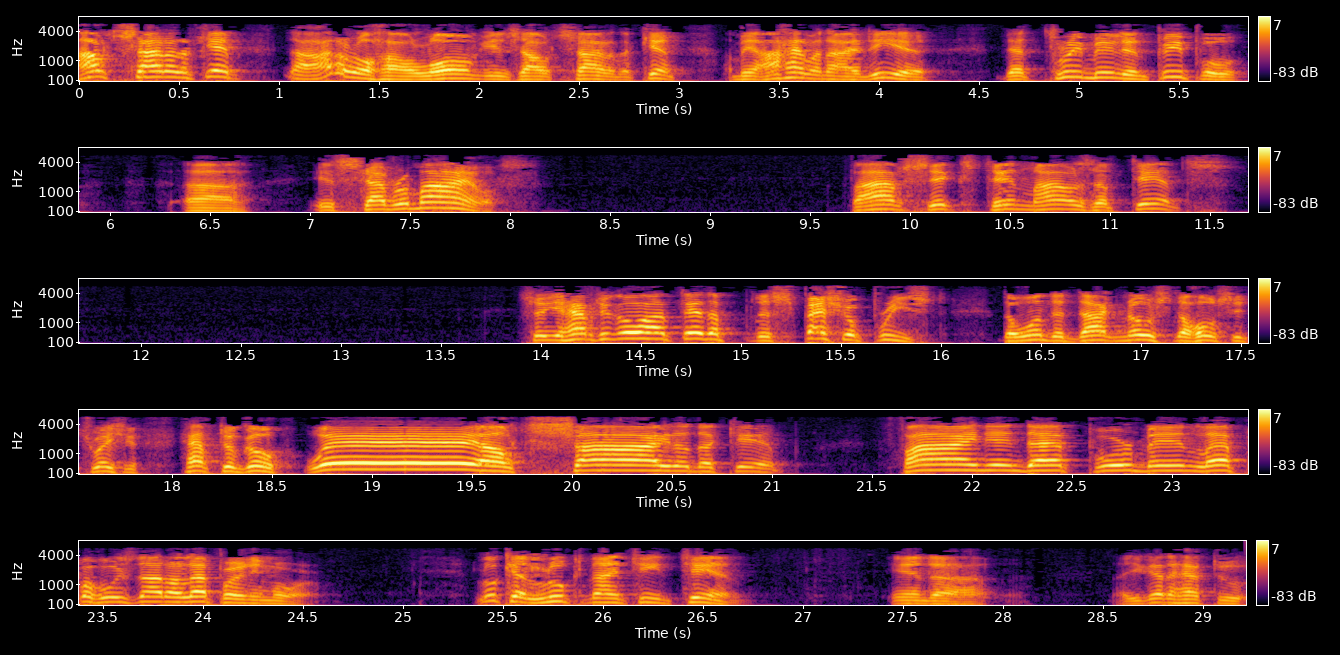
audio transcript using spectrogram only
outside of the camp. Now, I don't know how long is outside of the camp. I mean, I have an idea that 3 million people uh, is several miles. Five, six, ten miles of tents. So you have to go out there, the, the special priest, the one that diagnosed the whole situation, have to go way outside of the camp, finding that poor man leper who is not a leper anymore. Look at Luke 19:10, and uh, you're gonna have to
